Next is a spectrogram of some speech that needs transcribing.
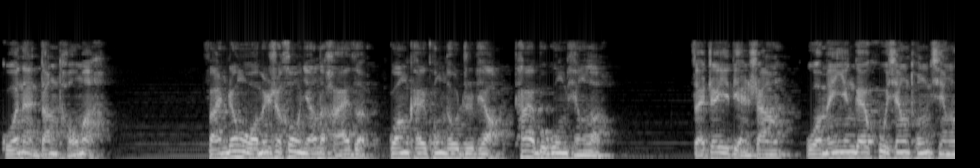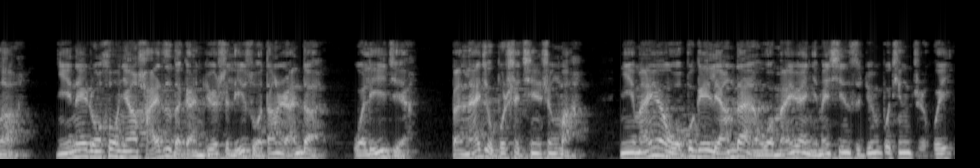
国难当头嘛。反正我们是后娘的孩子，光开空头支票太不公平了。在这一点上，我们应该互相同情了。你那种后娘孩子的感觉是理所当然的，我理解，本来就不是亲生嘛。你埋怨我不给粮弹，我埋怨你们新四军不听指挥。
